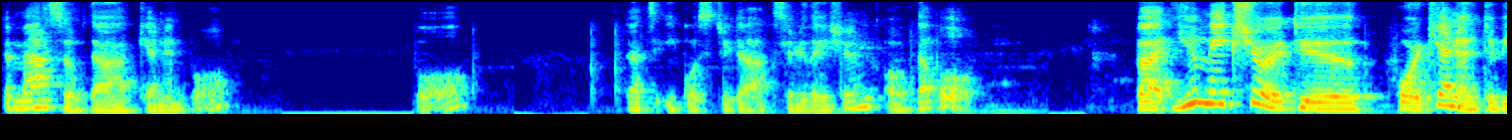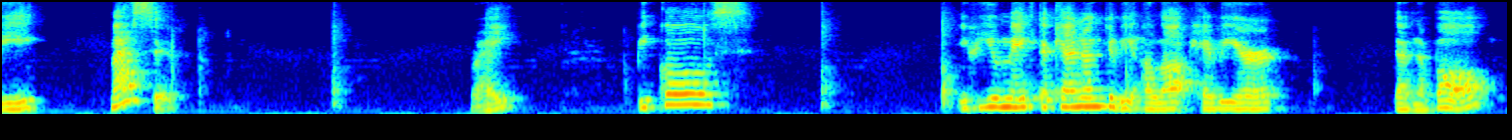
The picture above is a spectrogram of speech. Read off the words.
the mass of the cannonball ball. That's equals to the acceleration of the ball. But you make sure to for cannon to be massive, right? Because if you make the cannon to be a lot heavier than the ball,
